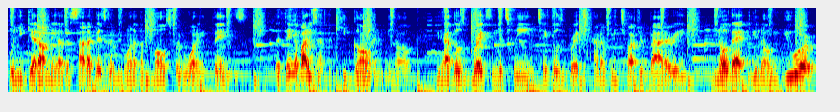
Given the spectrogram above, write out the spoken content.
when you get on the other side of it, it's gonna be one of the most rewarding things. The thing about it, you just have to keep going. You know, you have those breaks in between. Take those breaks, kind of recharge your battery. Know that you know you are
